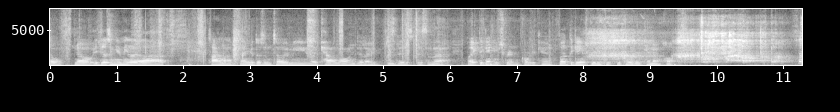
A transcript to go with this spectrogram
don't. No, it doesn't give me the uh, time lapse thing. It doesn't tell me like how long did I do this, this, and that. Like the game screen recorder can, but the game screen recorder cannot pause. So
